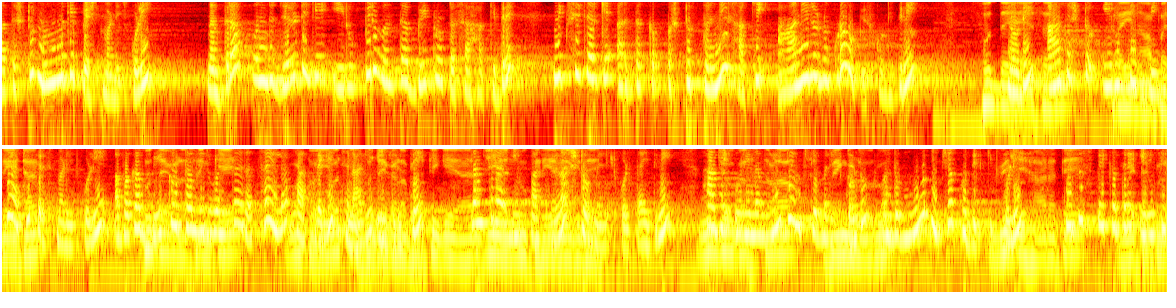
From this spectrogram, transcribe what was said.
ಆದಷ್ಟು ನುಣ್ಣಗೆ ಪೇಸ್ಟ್ ಮಾಡಿಟ್ಕೊಳ್ಳಿ ನಂತರ ಒಂದು ಜರಡಿಗೆ ಈ ರುಬ್ಬಿರುವಂತ ಬೀಟ್ರೂಟ್ ಸಹ ಹಾಕಿದ್ರೆ ಮಿಕ್ಸಿ ಜಾರ್ಗೆ ಅರ್ಧ ಕಪ್ ಅಷ್ಟು ತಣ್ಣೀರು ಹಾಕಿ ಆ ನೀರನ್ನು ಕೂಡ ಉಪಯೋಗಿಸ್ಕೊಂಡಿದ್ದೀನಿ ಹುದ್ದೆಯ ನೋಡಿ ಆದಷ್ಟು ಈ ರೀತಿ ಬಿಗಿಯಾಗಿ ಪ್ರೆಸ್ ಮಾಡಿಟ್ಕೊಳ್ಳಿ. ಅವಾಗ ಬೀಟ್ರೂಟ್ ಅಲ್ಲಿರುವಂತ ರಸ ಎಲ್ಲ ಪಾತ್ರೆಗೆ ಚೆನ್ನಾಗಿ ಹುದ್ದೆಗಳ ನಂತರ ಈ ಪಾತ್ರೆನ ಸ್ಟವ್ ಮೇಲೆ ಇಟ್ಕೊಳ್ತಾ ಇದ್ದೀನಿ. ಹಾಗೆ ಊರಿನ ಮೀಡಿಯಂ ಫ್ಲೇಮ್ ಅಲ್ಲಿ ಇಟ್ಕೊಂಡು ಒಂದು ಮೂರು ನಿಮಿಷ ವಿದ್ಯಾರ್ಹತೆ, ಕುದಿಸ್ಬೇಕಾದ್ರೆ ಈ ರೀತಿ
